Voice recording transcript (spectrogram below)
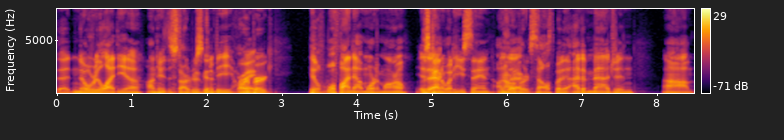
that no real idea on who the starter is going to be. Right. He'll we'll find out more tomorrow. Is kind of what he's saying on Exactly. Haarberg's health. But I'd imagine, um,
